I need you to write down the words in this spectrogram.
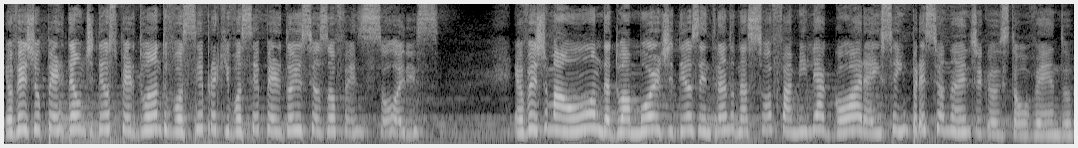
Eu vejo o perdão de Deus perdoando você para que você perdoe os seus ofensores. Eu vejo uma onda do amor de Deus entrando na sua família agora. Isso é impressionante que eu estou vendo.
